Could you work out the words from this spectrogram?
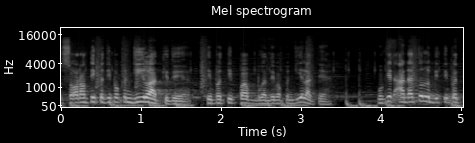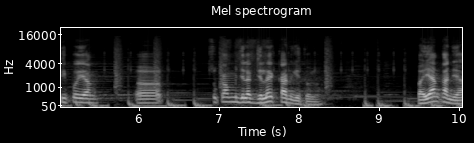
seorang tipe-tipe penjilat gitu ya. Tipe-tipe bukan tipe penjilat ya. Mungkin anda tuh lebih tipe-tipe yang uh, suka menjelek-jelekan gitu loh. Bayangkan ya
